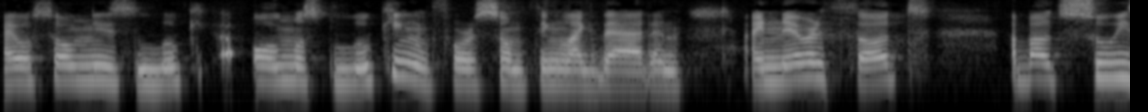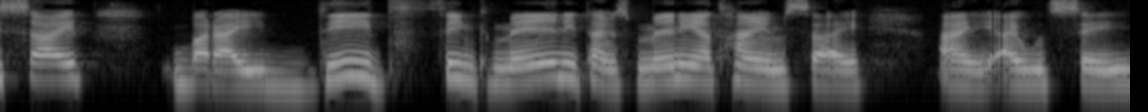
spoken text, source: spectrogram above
I was always look, almost looking for something like that. And I never thought about suicide but I did think many times, many a times, I, I, I would say,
